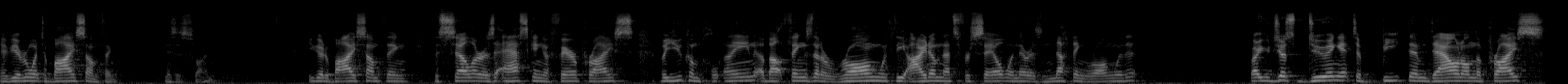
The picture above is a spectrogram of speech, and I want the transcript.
Have you ever went to buy something? This is fun. You go to buy something, the seller is asking a fair price, but you complain about things that are wrong with the item that's for sale when there is nothing wrong with it? Are you just doing it to beat them down on the price?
